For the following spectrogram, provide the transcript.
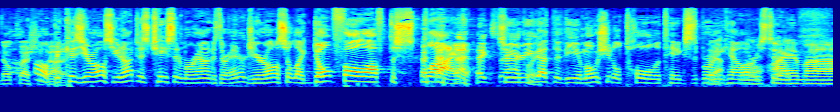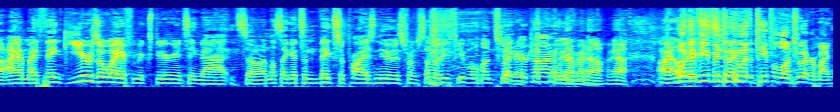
No question about it. Oh, about because it. you're also you're not just chasing them around because they're energy. You're also like, don't fall off the slide. exactly. So you're, you got the, the emotional toll it takes is burning Yeah. calories Well, too. I am, uh, I am, I think, years away from experiencing that. So unless I get some big surprise news from some of these people on Twitter, your time, we'll never man. know. Yeah. All right. what have you been doing with the people on Twitter, Mike?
